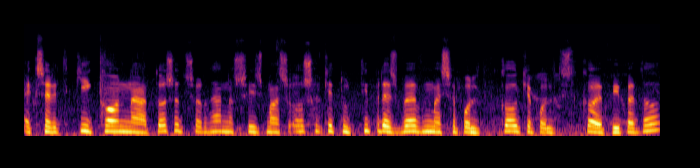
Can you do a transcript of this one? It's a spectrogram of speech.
εξαιρετική εικόνα τόσο της οργάνωσής μας όσο και του τι πρεσβεύουμε σε πολιτικό και πολιτιστικό επίπεδο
